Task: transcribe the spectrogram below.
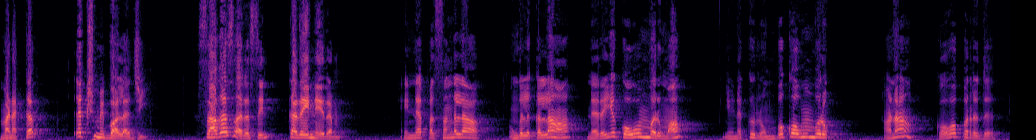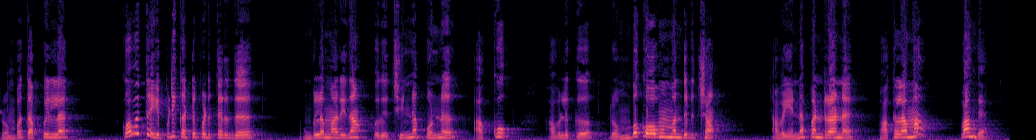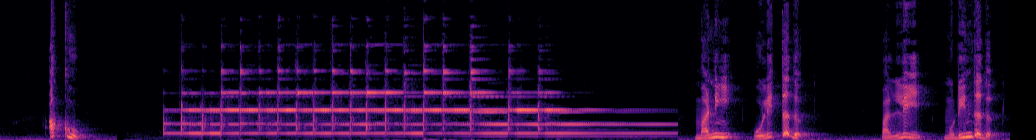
வணக்கம் லக்ஷ்மி பாலாஜி. சகஸ் அரசின் கதை நேரம். என்ன பசங்களா உங்களுக்கெல்லாம் நிறைய கோபம் வருமா? எனக்கு ரொம்ப கோபம் வரும். ஆனா கோவப்படுறது ரொம்ப தப்பு இல்ல. கோபத்தை எப்படி கட்டுப்படுத்துறது? உங்களை மாதிரி தான் ஒரு சின்ன பொண்ணு அக்கு அவளுக்கு ரொம்ப கோபம் வந்துடுச்சான் அவ என்ன பண்றான்னு பார்க்கலாமா? வாங்க. அக்கு மணி ஒலித்தது. பள்ளி முடிந்தது.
